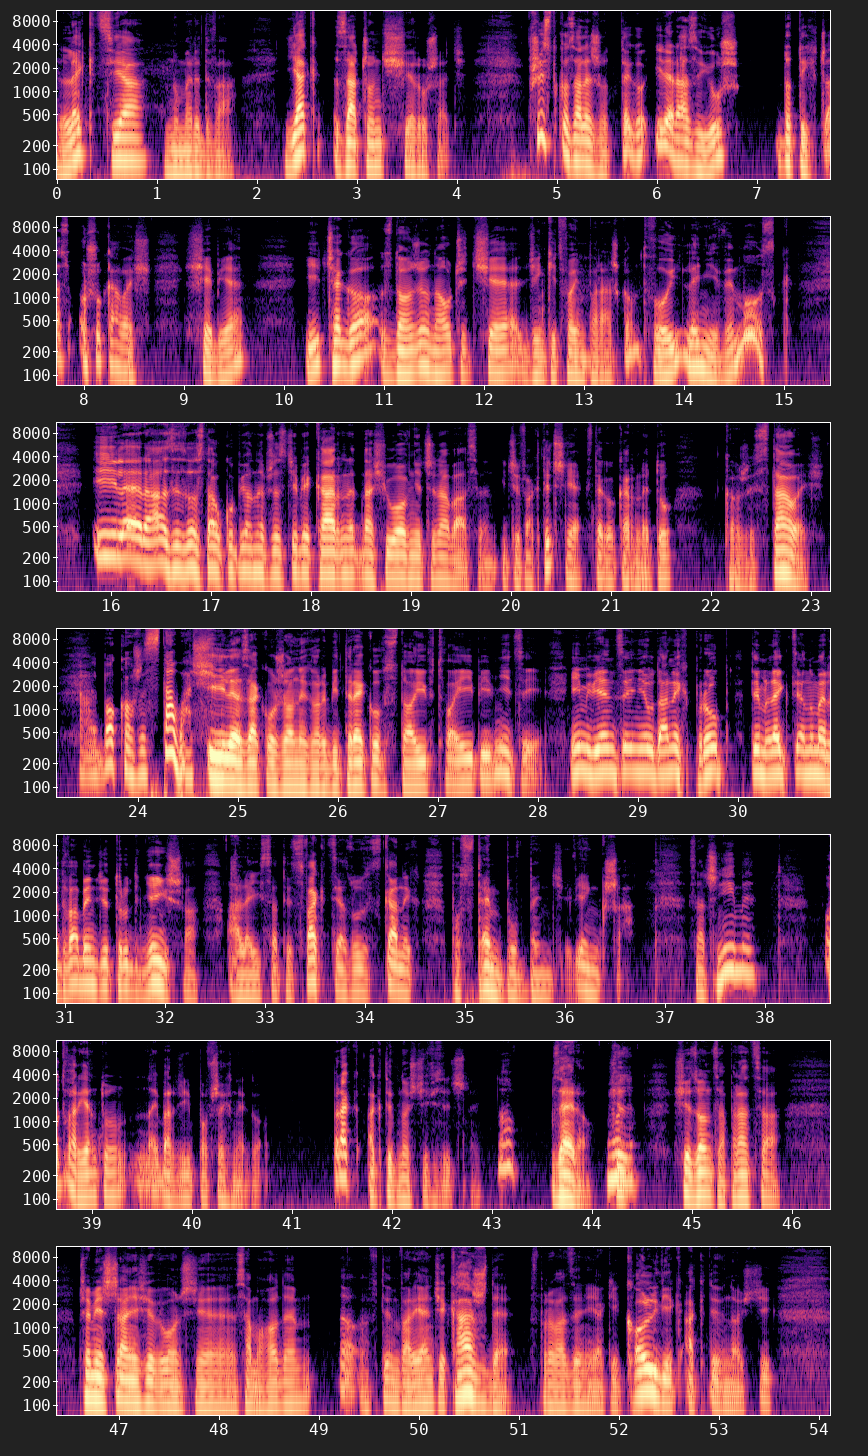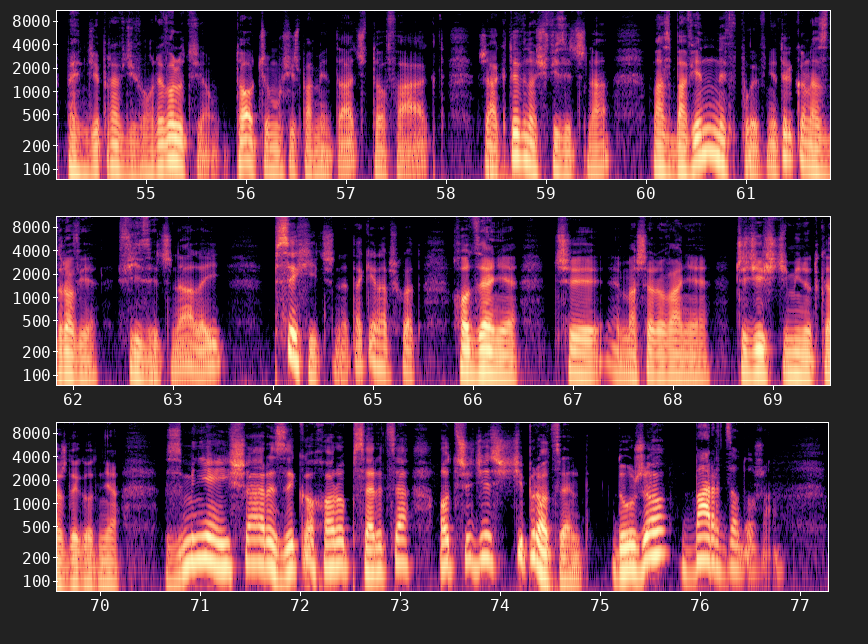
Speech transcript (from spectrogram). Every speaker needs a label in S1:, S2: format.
S1: Lekcja numer dwa. Jak zacząć się ruszać? Wszystko zależy od tego, ile razy już dotychczas oszukałeś siebie i czego zdążył nauczyć się dzięki Twoim porażkom Twój leniwy mózg. Ile razy został kupiony przez Ciebie karnet na siłownię czy na basen? I czy faktycznie z tego karnetu korzystałeś?
S2: Albo korzystałaś.
S1: Ile zakurzonych orbitreków stoi w twojej piwnicy? Im więcej nieudanych prób, tym lekcja numer dwa będzie trudniejsza, ale i satysfakcja z uzyskanych postępów będzie większa. Zacznijmy od wariantu najbardziej powszechnego. Brak aktywności fizycznej. No, zero.
S2: Nul.
S1: Siedząca praca, przemieszczanie się wyłącznie samochodem. No, w tym wariancie każde wprowadzenie jakiejkolwiek aktywności będzie prawdziwą rewolucją. To, o czym musisz pamiętać, to fakt, że aktywność fizyczna ma zbawienny wpływ nie tylko na zdrowie fizyczne, ale i psychiczne. Takie na przykład chodzenie czy maszerowanie 30 minut każdego dnia zmniejsza ryzyko chorób serca o 30%. Dużo?
S2: Bardzo dużo.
